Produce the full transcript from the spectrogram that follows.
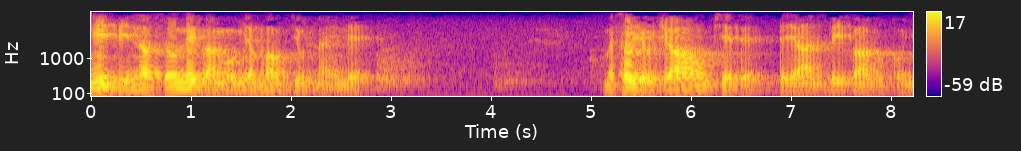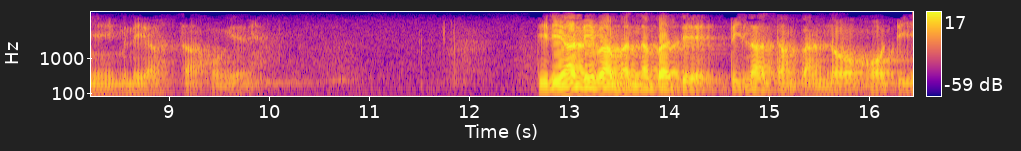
နိတိနောက်ဆုံးနိဗ္ဗာန်ကိုမျက်မှောက်ပြုနိုင်တဲ့မဆုတ်ယုတ်ကြောင်းဖြစ်တဲ့တရား၄ပါးကိုဘုန်းကြီးမနေ့ကစာဟောခဲ့တယ်။ဒီတရား၄ပါးမှာနံပါတ်၁သီလတံပံနောဟောတိ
